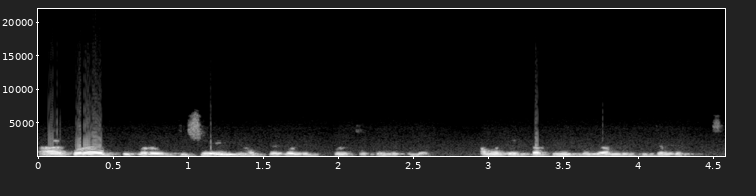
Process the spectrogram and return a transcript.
করায়ত্ত করার উদ্দেশ্যে এই হত্যাকাণ্ড পরিচিত হয়েছিল। আমাদের প্রাথমিকভাবে আমরা সিদ্ধান্ত পেয়েছি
